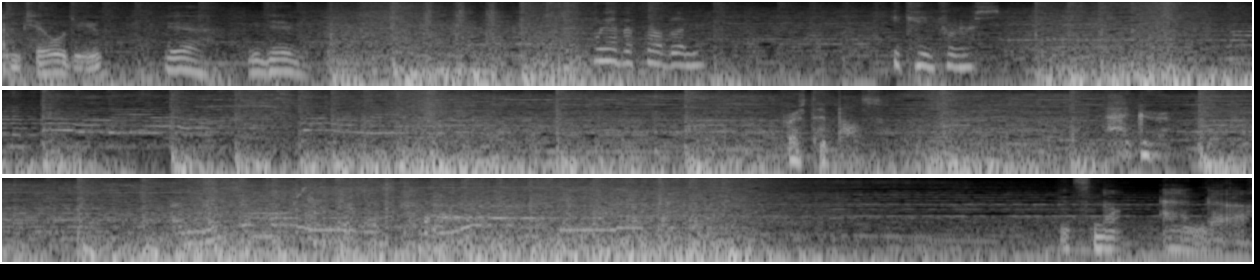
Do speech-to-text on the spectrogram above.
And killed you. Yeah, you did. We have a problem. He came for us. First impulse. Anger. It's not anger.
